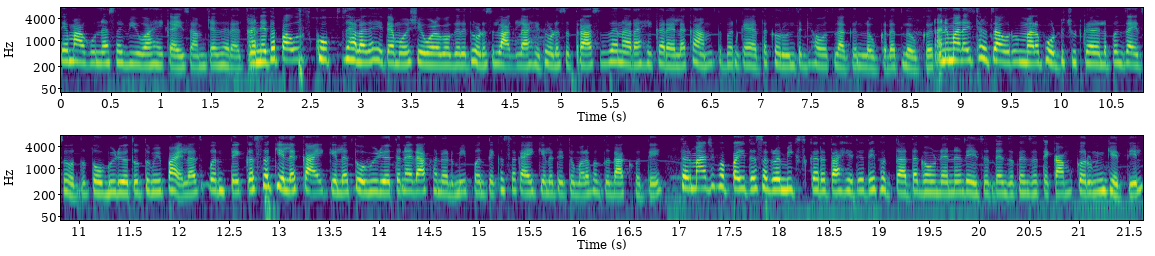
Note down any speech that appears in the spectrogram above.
ते मागून असा व्ह्यू आहे काहीच आमच्या घराचा. आणि आता पाऊस खूप झाला आहे त्यामुळे शेवळ वगैरे थोडंसं लागलं आहे. थोडंसं त्रास जाणार आहे करायला काम तर पण काय आता करून तर घ्यावंच लागेल लवकरात लवकर. आणि मला इथं चावरून मला फोटोशूट करायला पण जायचं होतं. तो व्हिडिओ तर तुम्ही पाहिलाच पण ते कसं केलं काय केलं तो व्हिडिओ तर नाही दाखवणार मी पण ते कसं काय केलं ते तुम्हाला फक्त दाखवते. तर माझे पप्पा इथं सगळं मिक्स करत आहे ते फक्त आता गवंड्यांना द्यायचं त्यांचं त्यांचं ते काम करून घेतील.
